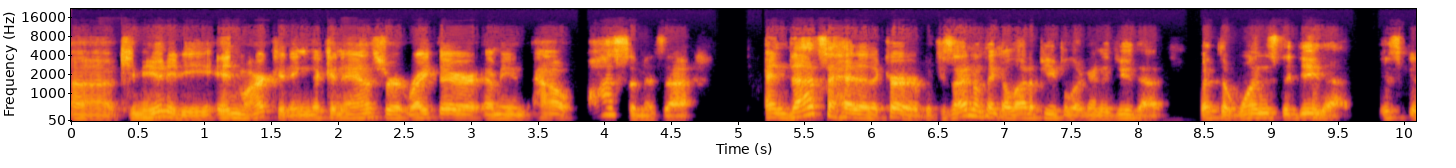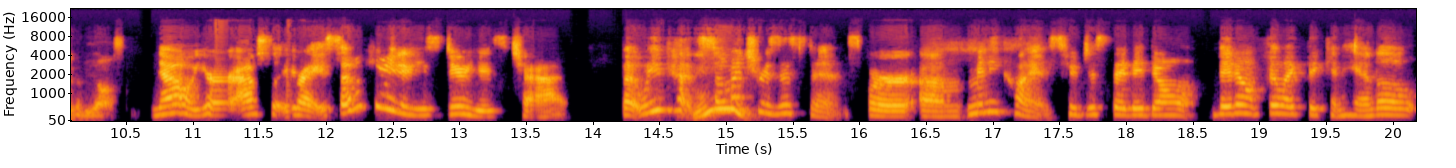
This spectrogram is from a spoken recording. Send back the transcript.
uh, community in marketing that can answer it right there. I mean how awesome is that? And that's ahead of the curve because i don't think a lot of people are going to do that but the ones that do that is going to be awesome. No, you're absolutely right. Some communities do use chat, but we've had mm. so much resistance for um, many clients who just say they don't they don't feel like they can handle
